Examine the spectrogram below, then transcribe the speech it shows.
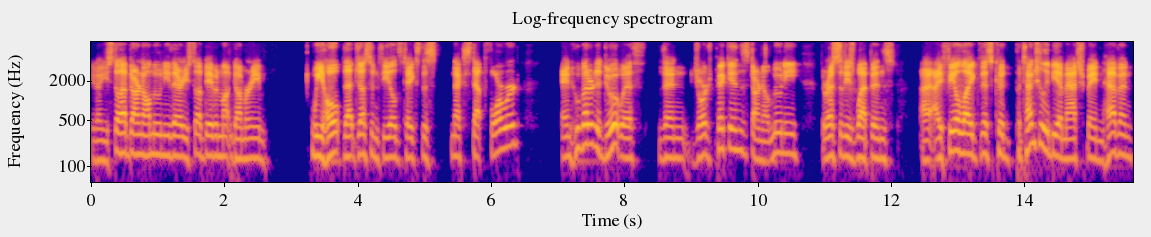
You know, you still have Darnell Mooney there. You still have David Montgomery. We hope that Justin Fields takes this next step forward, and who better to do it with than George Pickens, Darnell Mooney, the rest of these weapons. I, I feel like this could potentially be a match made in heaven.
